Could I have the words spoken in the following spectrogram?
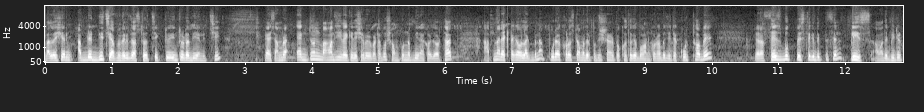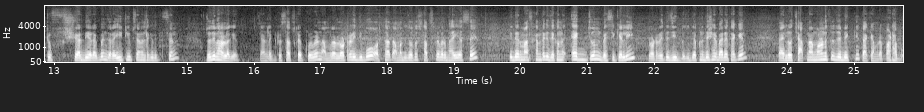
মালয়েশিয়ার আপডেট দিচ্ছি, আপনাদের জাস্ট হচ্ছে একটু ইন্ট্রোটা দিয়ে নিচ্ছি। গাইস আমরা একজন বাংলাদেশি ভাইকে দেশের বাইরে পাঠাবো, সম্পূর্ণ বিনা খরচ। অর্থাৎ আপনার এক টাকাও লাগবে না, পুরো খরচটা আমাদের প্রতিষ্ঠানের পক্ষ থেকে বহন করা হবে, যেটা করতে হবে। যারা ফেসবুক পেজ থেকে দেখতেছেন প্লিজ আমাদের ভিডিও একটু শেয়ার দিয়ে রাখবেন। যারা ইউটিউব চ্যানেল থেকে দেখতেছেন, যদি ভালো লাগে চ্যানেলটাকে একটু সাবস্ক্রাইব করবেন। আমরা লটারি দিব, অর্থাৎ আমাদের যত সাবস্ক্রাইবার ভাই আছে, এদের মাঝখান থেকে যে কোনো একজন বেসিক্যালি লটারিতে জিতবে। যদি আপনি দেশের বাইরে থাকেন তাহলে হচ্ছে আপনার মনোনীত যে ব্যক্তি, তাকে আমরা পাঠাবো।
